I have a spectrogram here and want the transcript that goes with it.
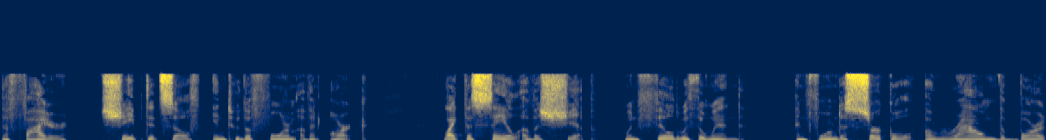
The fire shaped itself into the form of an ark, like the sail of a ship when filled with the wind, and formed a circle around the bar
